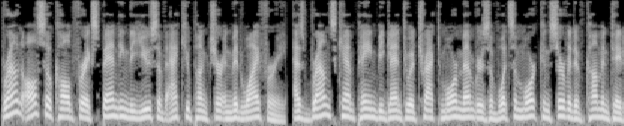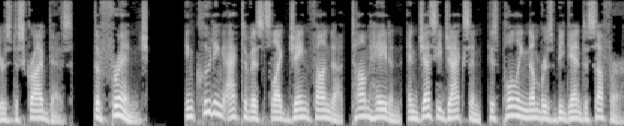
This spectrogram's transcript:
Brown also called for expanding the use of acupuncture and midwifery, as Brown's campaign began to attract more members of what some more conservative commentators described as the fringe. Including activists like Jane Fonda, Tom Hayden, and Jesse Jackson, his polling numbers began to suffer.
